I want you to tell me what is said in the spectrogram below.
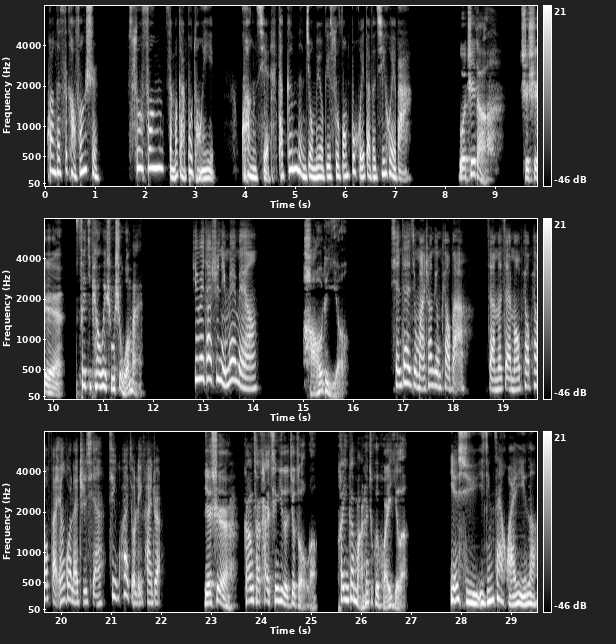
换个思考方式，苏峰怎么敢不同意？况且他根本就没有给苏峰不回答的机会吧？我知道，只是飞机票为什么是我买？因为她是你妹妹啊。好理由，现在就马上订票吧。咱们在毛飘飘反应过来之前，尽快就离开这儿。也是，刚才太轻易的就走了，他应该马上就会怀疑了。也许已经在怀疑了。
